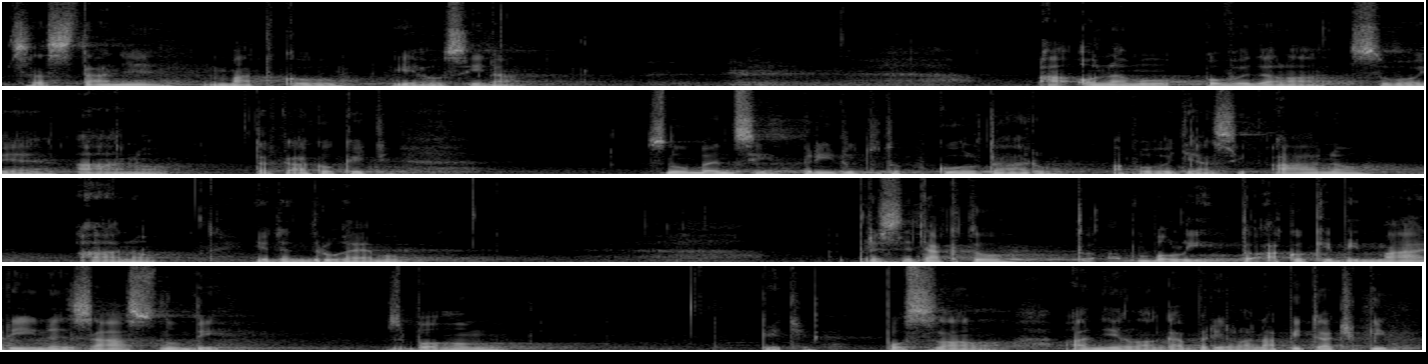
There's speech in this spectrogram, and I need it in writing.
sa stane matkou jeho syna. A ona mu povedala svoje áno. Tak ako keď snúbenci prídu tuto k kultáru a povedia si áno, áno, jeden druhému. Presne takto to boli to ako keby Máríne zásnuby s Bohom, keď poslal aniela Gabriela na pýtačky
